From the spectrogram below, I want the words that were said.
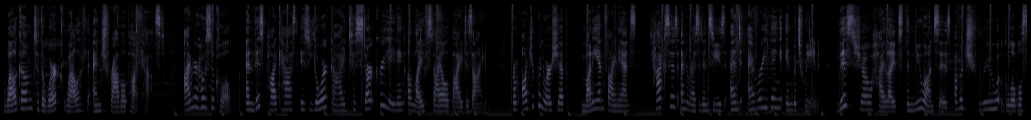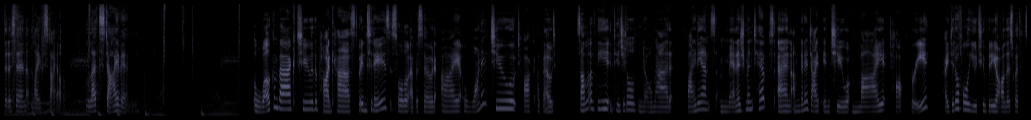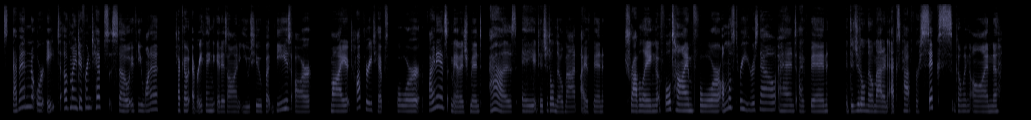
Welcome to the Work, Wealth, and Travel Podcast. I'm your host, Nicole, and this podcast is your guide to start creating a lifestyle by design. From entrepreneurship, money and finance, taxes and residencies, and everything in between. This show highlights the nuances of a true global citizen lifestyle. Let's dive in. Welcome back to the podcast. In today's solo episode, I wanted to talk about some of the digital nomad finance management tips, and I'm going to dive into my top three. I did a whole YouTube video on this with seven or eight of my different tips. So if you want to check out everything, it is on YouTube. But these are my top three tips for finance management as a digital nomad. I've been traveling full time for almost three years now. And I've been a digital nomad and expat for six, going on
